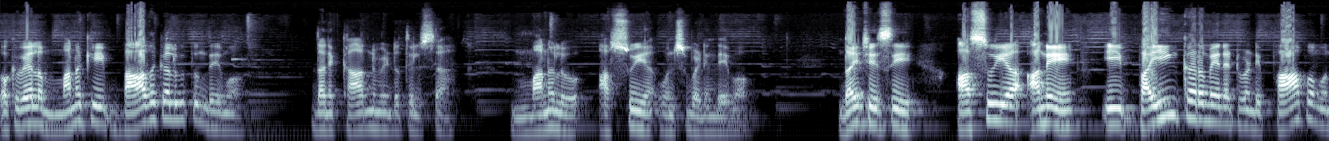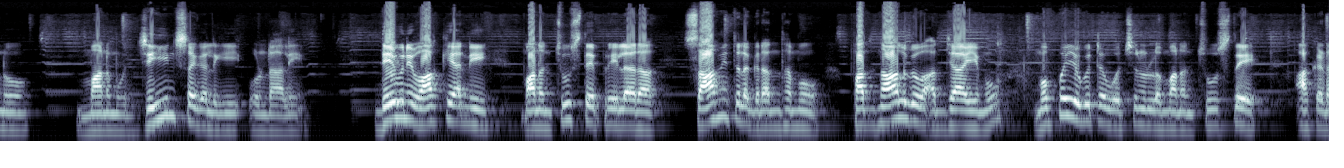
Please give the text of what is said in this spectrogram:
ఒకవేళ మనకి బాధ కలుగుతుందేమో దానికి కారణం ఏంటో తెలుసా? మనలో అసూయ ఉంచబడిందేమో. దయచేసి అసూయ అనే ఈ భయంకరమైనటువంటి పాపమును మనము జయించగలిగి ఉండాలి. దేవుని వాక్యాన్ని మనం చూస్తే ప్రియులారా సామెతల గ్రంథము పద్నాలుగవ అధ్యాయము ముప్పై ఒకటో వచనంలో మనం చూస్తే అక్కడ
